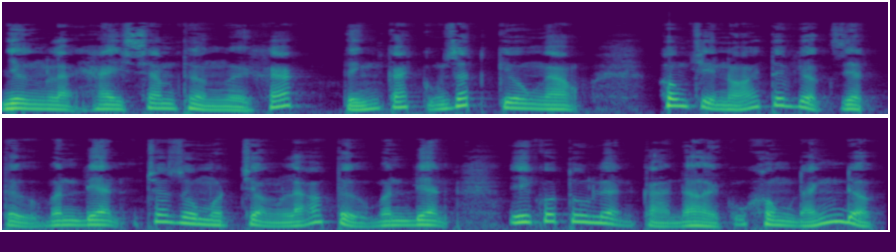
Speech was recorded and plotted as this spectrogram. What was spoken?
nhưng lại hay xem thường người khác, tính cách cũng rất kiêu ngạo. Không chỉ nói tới việc diệt tử vân điện, cho dù một trưởng lão tử vân điện, y có tu luyện cả đời cũng không đánh được.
